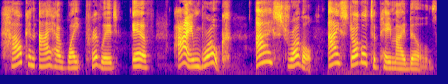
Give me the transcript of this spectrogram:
how can I have white privilege if I'm broke? I struggle. I struggled to pay my bills.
